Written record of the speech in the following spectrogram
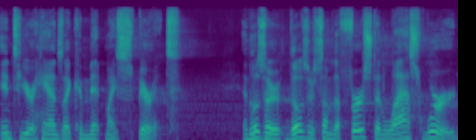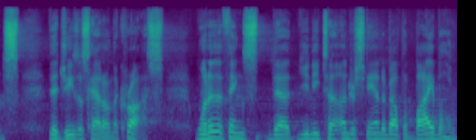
Into your hands I commit my spirit. And those are, those are some of the first and last words that Jesus had on the cross. One of the things that you need to understand about the Bible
